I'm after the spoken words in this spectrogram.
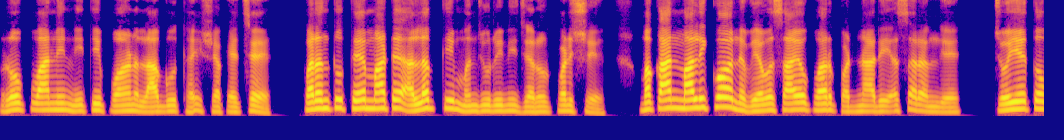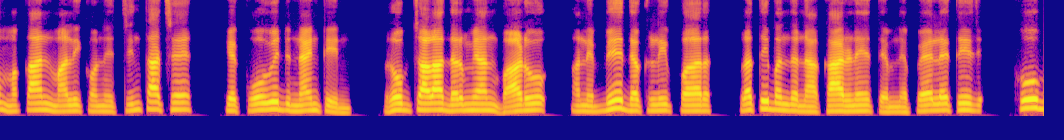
રોકવાની નીતિ પણ લાગુ થઈ શકે છે, પરંતુ તે માટે અલગથી મંજૂરીની જરૂર પડશે. મકાન માલિકો અને વ્યવસાયો પર પડનારી અસર અંગે જોઈએ તો મકાન માલિકોને ચિંતા છે કે કોવિડ નાઇન્ટીન રોગચાળા દરમિયાન ભાડું અને બેદખલી પર પ્રતિબંધના કારણે તેમને પહેલેથી જ ખૂબ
